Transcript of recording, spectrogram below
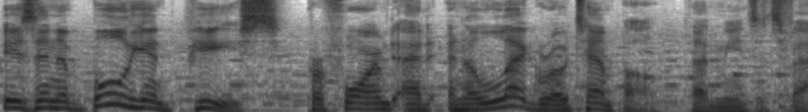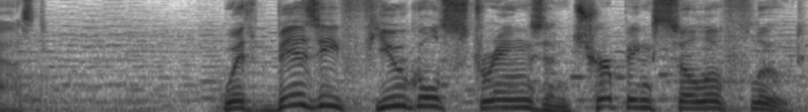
is an ebullient piece performed at an allegro tempo. That means it's fast. With busy fugal strings and chirping solo flute,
